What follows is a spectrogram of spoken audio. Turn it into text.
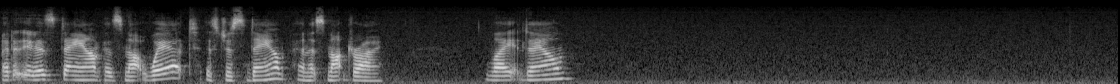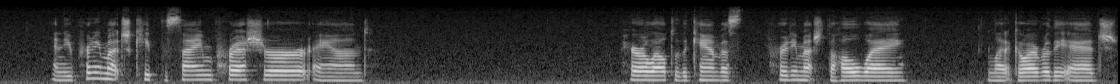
But it is damp, it's not wet, it's just damp and it's not dry. Lay it down. And you pretty much keep the same pressure and parallel to the canvas pretty much the whole way. And let it go over the edge.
